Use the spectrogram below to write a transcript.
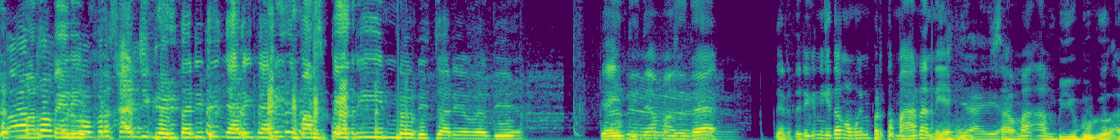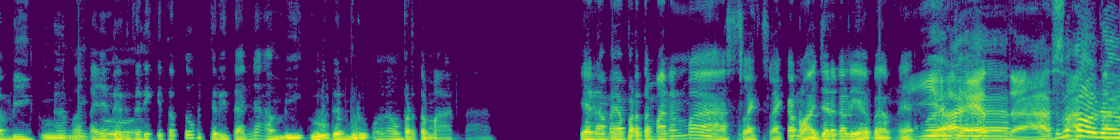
Mars Apa Perindo. Anjing dari tadi dia nyari-nyari Mars Perindo dicari sama dia. Ya intinya maksudnya dari tadi kan kita ngomongin pertemanan ya, Iya, iya. sama ambigu ambigu. Ambigu. Makanya dari tadi kita tuh ceritanya ambigu dan berhubungan sama pertemanan. Ya namanya pertemanan mah selek-selekan wajar kali ya bang ya. Iya. Eta. Tapi kalau udah-.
